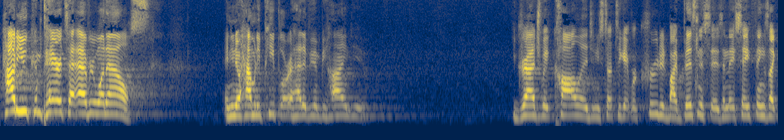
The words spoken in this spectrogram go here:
How do you compare to everyone else? And you know how many people are ahead of you and behind you? You graduate college and you start to get recruited by businesses, and they say things like,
